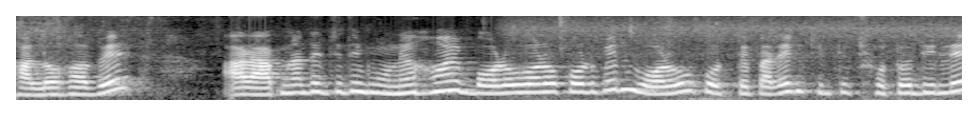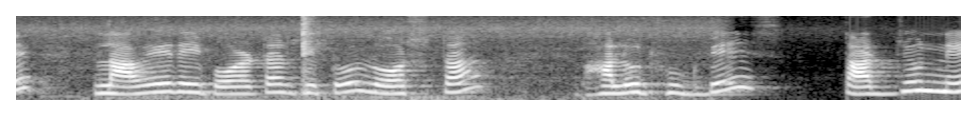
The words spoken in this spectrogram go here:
ভালো হবে। আর আপনাদের যদি মনে হয় বড় বড় করবেন, বড়ও করতে পারেন, কিন্তু ছোট দিলে লাউয়ের এই বড়াটার ভেতর রসটা ভালো ঢুকবে। তার জন্যে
